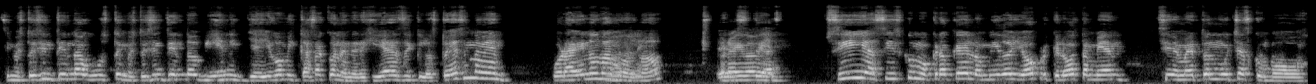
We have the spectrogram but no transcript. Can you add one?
si me estoy sintiendo a gusto y me estoy sintiendo bien y ya llego a mi casa con energías de que lo estoy haciendo bien, por ahí nos vamos, ¿no? Por ahí va este, bien. Sí, así es como creo que lo mido yo, porque luego también si me meto en muchas como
